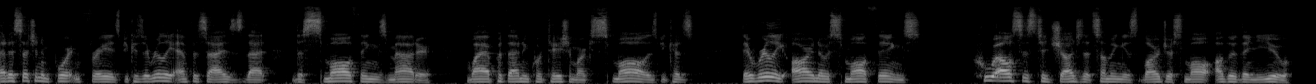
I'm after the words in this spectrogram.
That is such an important phrase because it really emphasizes that the small things matter. Why I put that in quotation marks, small, is because there really are no small things. Who else is to judge that something is large or small other than you?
